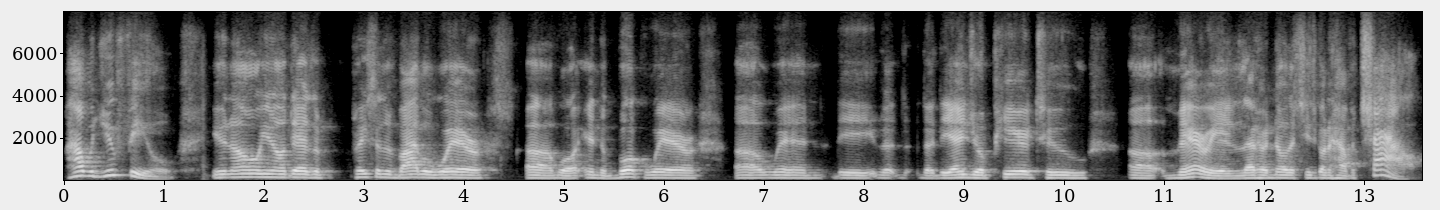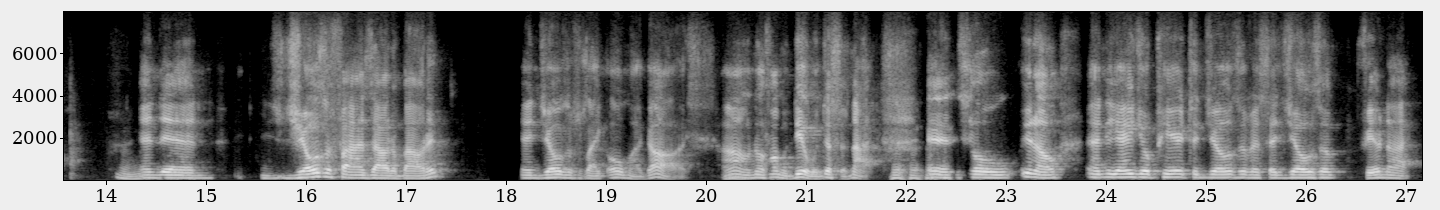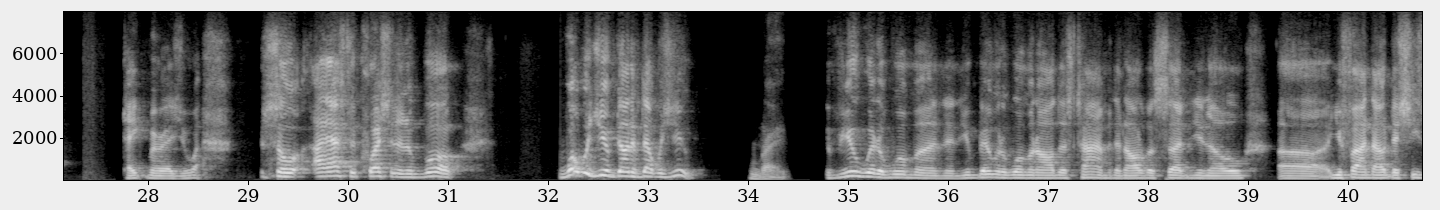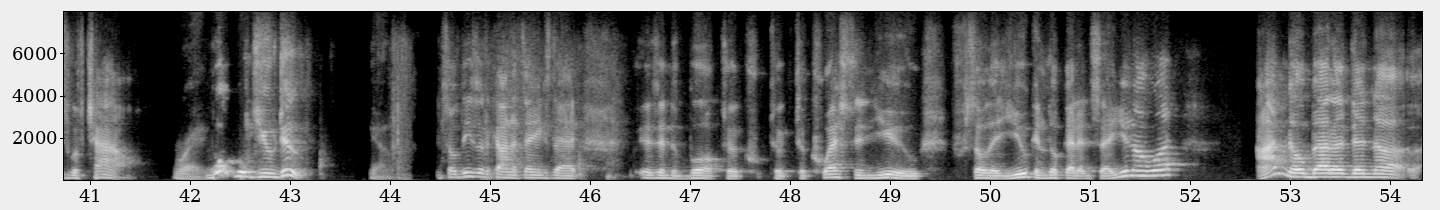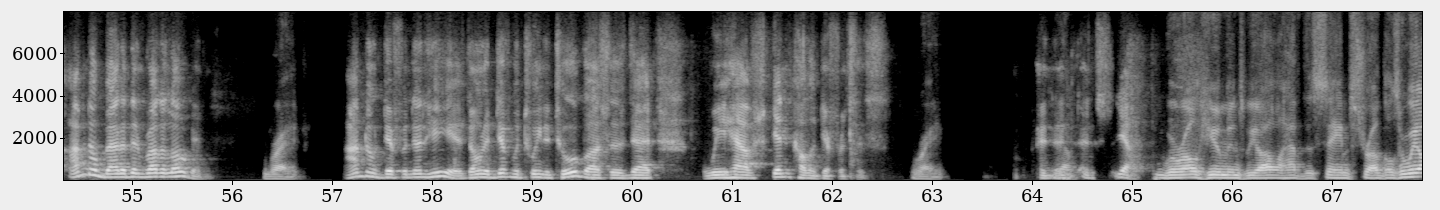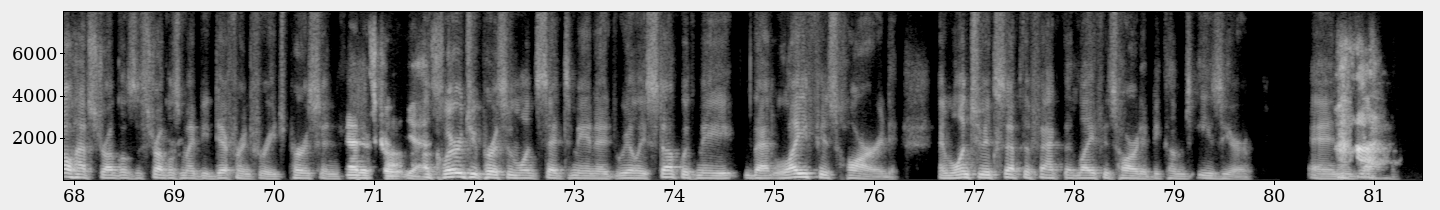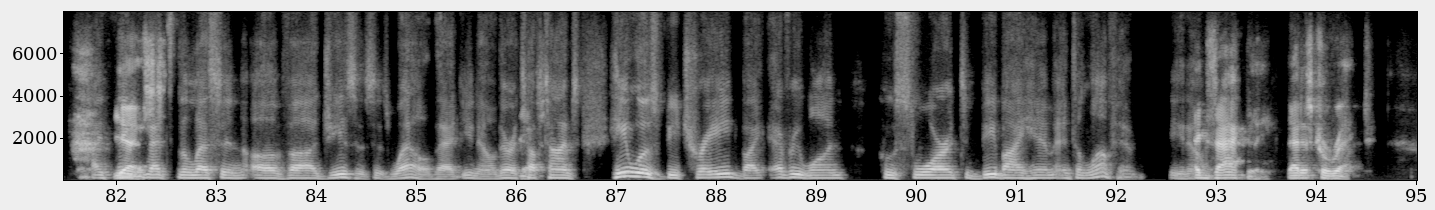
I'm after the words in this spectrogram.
How would you feel? You know, you know, there's a place in the Bible where, uh, well, in the book where uh, when the, the the the angel appeared to uh, Mary and let her know that she's going to have a child, mm-hmm. and then Joseph finds out about it, and Joseph was like, "Oh my gosh, I don't know if I'm gonna deal with this or not." and so, you know, and the angel appeared to Joseph and said, "Joseph, fear not, take Mary as you are." So I asked the question in the book, "What would you have done if that was you?" Right. If you're with a woman and you've been with a woman all this time, and then all of a sudden, you know, uh, you find out that she's with child. Right. What would you do? Yeah. So these are the kind of things that is in the book to, to, to question you so that you can look at it and say, you know what? I'm no better than uh, I'm no better than Brother Logan. Right. I'm no different than he is. The only difference between the two of us is that we have skin color differences. Right. And yeah. And, and, yeah. We're all humans. We all have the same struggles, or we all have struggles. The struggles might be different for each person. That is correct. Yes. A clergy person once said to me, and it really stuck with me, that life is hard. And once you accept the fact that life is hard, it becomes easier. And uh, I think yes. that's the lesson of uh, Jesus as well, that, you know, there are yes. tough times. He was betrayed by everyone who swore to be by him and to love him. You know exactly. That is correct.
